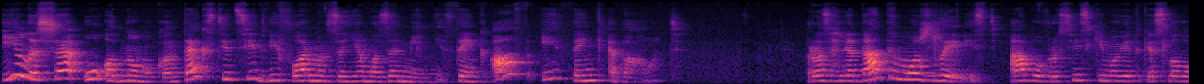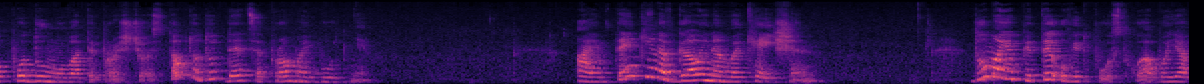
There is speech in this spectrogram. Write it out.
І лише у одному контексті ці дві форми взаємозамінні think of і think about. Розглядати можливість або в російській мові таке слово подумувати про щось. Тобто тут йдеться про майбутнє. I am thinking of going on vacation. Думаю піти у відпустку, або я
